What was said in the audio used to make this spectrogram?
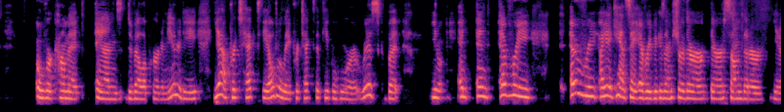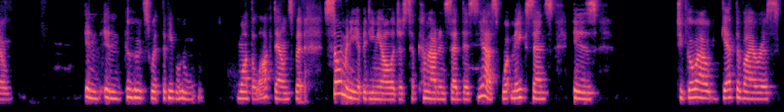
overcome it, and develop herd immunity. Yeah, protect the elderly, protect the people who are at risk, but." you know and and every every I can't say every because I'm sure there are there are some that are you know in in cahoots with the people who want the lockdowns but so many epidemiologists have come out and said this yes what makes sense is to go out get the virus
